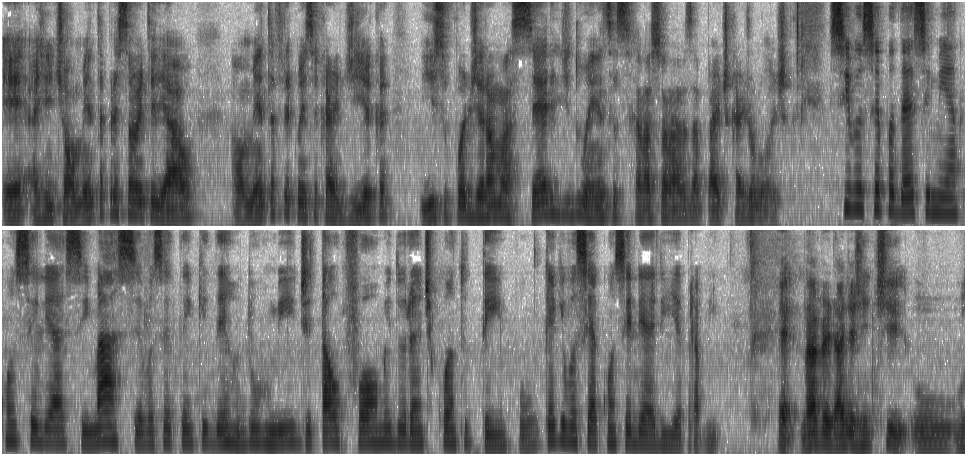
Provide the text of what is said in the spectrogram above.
é, a gente aumenta a pressão arterial, aumenta a frequência cardíaca e isso pode gerar uma série de doenças relacionadas à parte cardiológica. Se você pudesse me aconselhar assim, Márcia, você tem que dormir de tal forma e durante quanto tempo? O que é que você aconselharia para mim? É, na verdade, a gente o, o,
